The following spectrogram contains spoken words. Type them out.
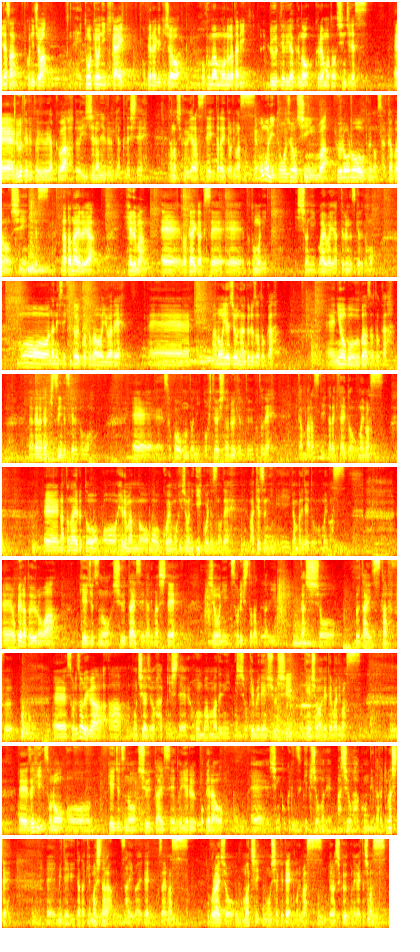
皆さんこんにちは。東京に機会オペラ劇場ホフマン物語ルーテル役の倉本真嗣です、えー、ルーテルという役はいじられる役でして楽しくやらせていただいております。主に登場シーンはプロローグの酒場のシーンです。ナタナエルやヘルマン、えー、若い学生、えー、と共に一緒にワイワイやってるんですけれどももう何せひどい言葉を言われ、えー、あの親父を殴るぞとか、えー、女房を奪うぞとかなかなかきついんですけれども、えー、そこを本当にお人よしのルーテルということで頑張らせていただきたいと思います、えー、ナタナエルとヘルマンの声も非常にいい声ですので負けずに頑張りたいと思います、えー、オペラというのは芸術の集大成でありまして非常にソリストだったり合唱舞台スタッフ、えー、それぞれが持ち味を発揮して本番までに一生懸命練習しテンションを上げてまいります、えー、ぜひその芸術の集大成といえるオペラを、えー、新国立劇場まで足を運んでいただきまして、え、見ていただけましたら幸いでございます。ご来場お待ち申し上げております。よろしくお願いいたします。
